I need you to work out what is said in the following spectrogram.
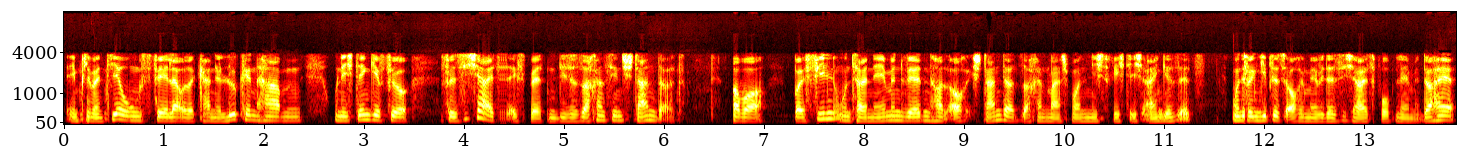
Implementierungsfehler oder keine Lücken haben. Und ich denke, für, für Sicherheitsexperten, diese Sachen sind Standard. Aber bei vielen Unternehmen werden halt auch Standardsachen manchmal nicht richtig eingesetzt. Und deswegen gibt es auch immer wieder Sicherheitsprobleme. Daher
